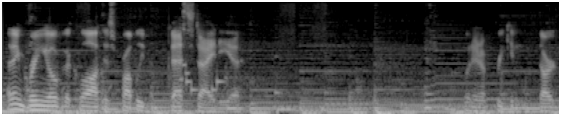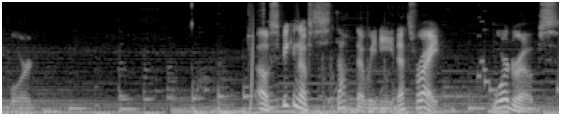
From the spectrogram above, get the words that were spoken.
I think bringing over the cloth is probably the best idea. Put in a freaking dartboard. Oh, speaking of stuff that we need, that's right. Wardrobes.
